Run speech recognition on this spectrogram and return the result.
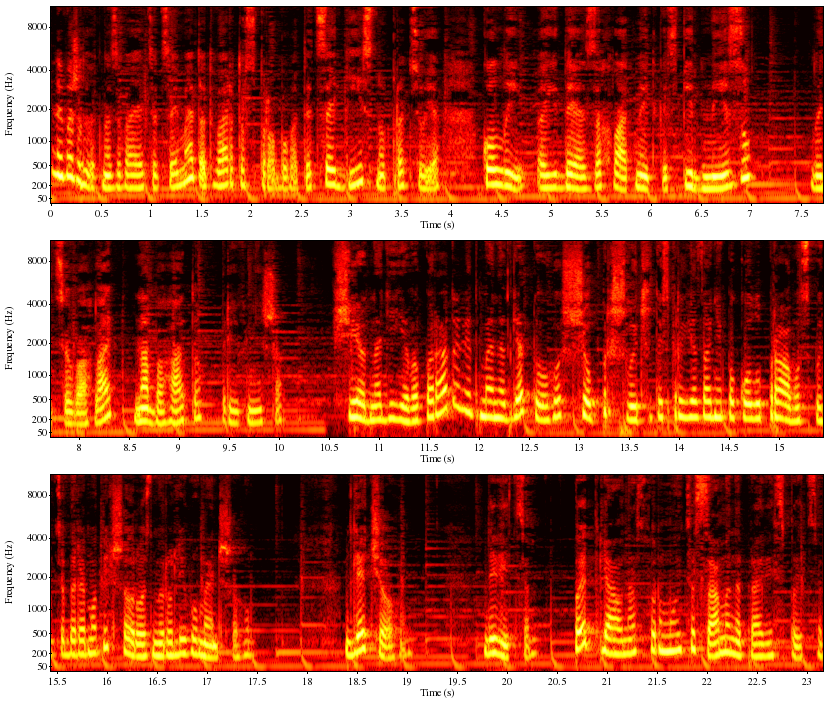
Неважливо, як називається цей метод, варто спробувати. Це дійсно працює. Коли йде захват нитки з-під низу, лицьова гладь набагато рівніша. Ще одна дієва порада від мене для того, щоб пришвидшитись при в'язанні по колу праву спицю беремо більшого розміру, ліву меншого. Для чого? Дивіться, петля у нас формується саме на правій спиці.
